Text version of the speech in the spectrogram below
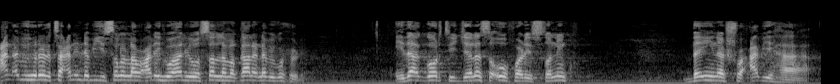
can abi hurayrata can inabiyi sala allahu alayhi waalihi wasalam qaala nabigu wuxuu yidhi idaa goortii jalasa uu fadhiisto ninku bayna shucabihaa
